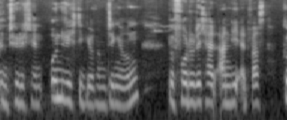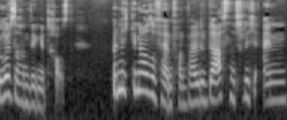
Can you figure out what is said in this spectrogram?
natürlichen unwichtigeren Dingen, bevor du dich halt an die etwas größeren Dinge traust. Bin ich genauso Fan von, weil du darfst natürlich einen,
